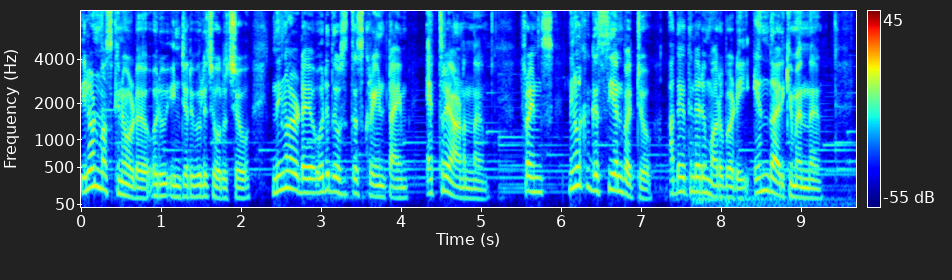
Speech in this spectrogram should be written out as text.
Elon മസ്കിനോട് ഒരു ഇന്റർവ്യൂവിൽ ചോദിച്ചു നിങ്ങളുടെ ഒരു ദിവസത്തെ സ്ക്രീൻ ടൈം എത്രയാണെന്ന്? ഫ്രണ്ട്സ് നിങ്ങൾക്ക് ഗസ് ചെയ്യാൻ പറ്റുമോ അദ്ദേഹത്തിന്റെ ഒരു മറുപടി എന്തായിരിക്കുമെന്ന്?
